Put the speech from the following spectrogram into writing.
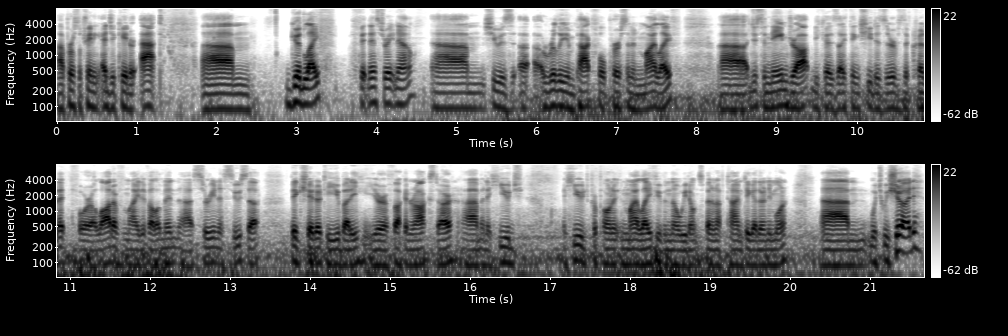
uh, personal training educator at um, Good Life fitness right now. Um, she was a, a, really impactful person in my life. Uh, just a name drop because I think she deserves the credit for a lot of my development. Uh, Serena Sousa, big shout out to you, buddy. You're a fucking rock star um, and a huge, a huge proponent in my life, even though we don't spend enough time together anymore, um, which we should.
